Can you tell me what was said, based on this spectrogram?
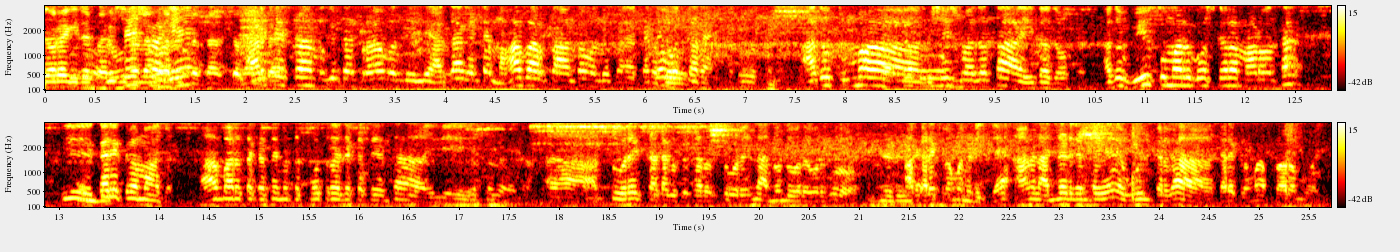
ಜೋರಾಗಿದೆ ಸರ್. ವಿಶೇಷವಾಗಿ ಆರ್ಕೆಸ್ಟ್ರಾ ಮುಗಿದ ನಂತರ ಒಂದು ಇಲ್ಲಿ ಅರ್ಧ ಗಂಟೆ ಮಹಾಭಾರತ ಅಂತ ಒಂದು ಕಥೆ ಓದ್ತಾರೆ. ಅದು ತುಂಬಾ ವಿಶೇಷವಾದಂತ ಇದದು ಅದು ವೀರ್ ಕುಮಾರ್ಗೋಸ್ಕರ ಮಾಡುವಂತ ಈ ಕಾರ್ಯಕ್ರಮ ಅದು. ಮಹಾಭಾರತ ಕಥೆ ಮತ್ತು ಪೋತರಾಜ ಕಥೆ ಅಂತ ಇಲ್ಲಿ ಹತ್ತುವರೆಗೆ ಸ್ಟಾರ್ಟ್ ಆಗುತ್ತೆ ಸರ್. ಹತ್ತುವರೆಯಿಂದ ಹನ್ನೊಂದುವರೆವರೆಗೂ ಆ ಕಾರ್ಯಕ್ರಮ ನಡೆಯುತ್ತೆ ಆಮೇಲೆ ಹನ್ನೆರಡು ಗಂಟೆಗೆ ಹೂವಿನ ಕರ್ಗ ಕಾರ್ಯಕ್ರಮ ಪ್ರಾರಂಭವಾಗಿದೆ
